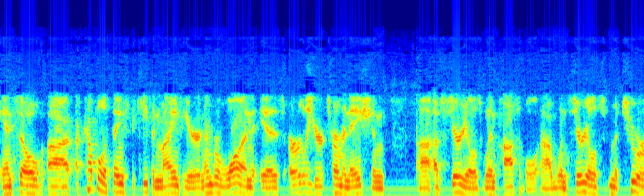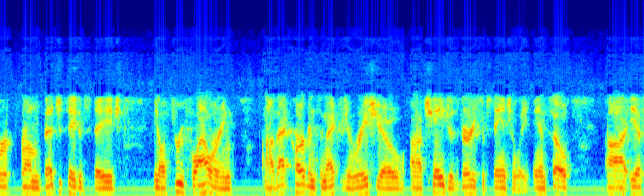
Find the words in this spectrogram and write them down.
And so uh, a couple of things to keep in mind here. Number one is earlier termination uh, of cereals when possible. Uh, when cereals mature from vegetative stage, you know, through flowering, uh, that carbon to nitrogen ratio uh, changes very substantially. And so, uh, if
